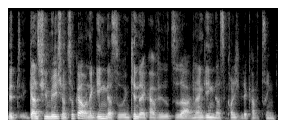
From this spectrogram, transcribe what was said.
mit ganz viel Milch und Zucker und dann ging das so, ein Kinderkaffee sozusagen. Dann ging das, dann konnte ich wieder Kaffee trinken.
